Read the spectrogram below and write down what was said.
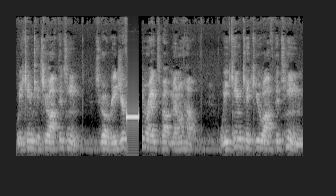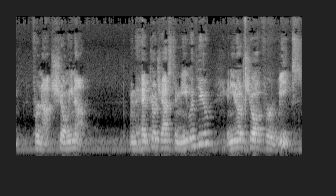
We can kick you off the team. So go read your fing rights about mental health. We can kick you off the team for not showing up. When the head coach has to meet with you and you don't show up for weeks,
